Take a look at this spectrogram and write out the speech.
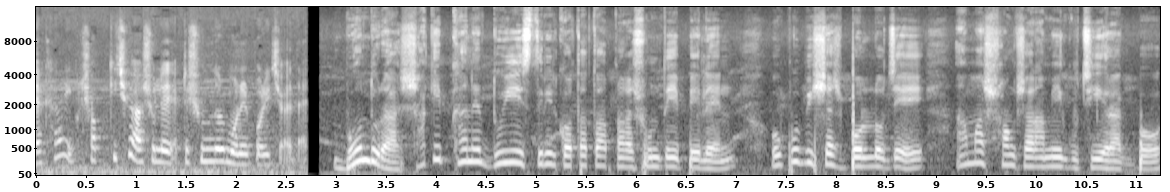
দেখা এই সব কিছু আসলে একটা সুন্দর মনের পরিচয় দেয়। বন্ধুরা, শাকিব খানের দুই স্ত্রীর কথা তো আপনারা শুনতেই পেলেন। অপু বিশ্বাস বলল যে আমার সংসার আমি গুছিয়ে রাখব,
